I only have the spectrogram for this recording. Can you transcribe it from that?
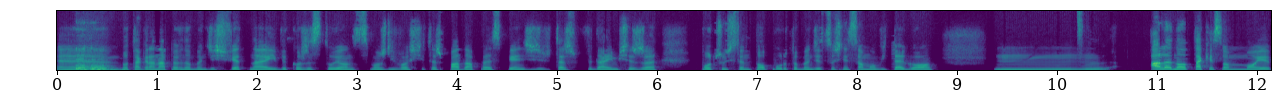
mhm. bo ta gra na pewno będzie świetna i wykorzystując możliwości też pada PS5, też wydaje mi się, że poczuć ten topór to będzie coś niesamowitego. Ale no takie są moje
